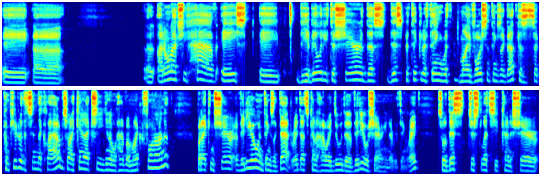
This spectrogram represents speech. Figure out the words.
a uh, uh, I don't actually have a a the ability to share this this particular thing with my voice and things like that because it's a computer that's in the cloud so I can't actually you know have a microphone on it. But I can share a video and things like that right? That's kind of how I do the video sharing and everything right? So this just lets you kind of share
